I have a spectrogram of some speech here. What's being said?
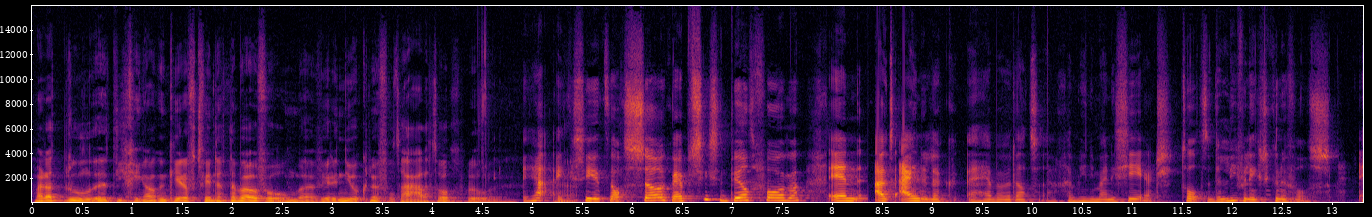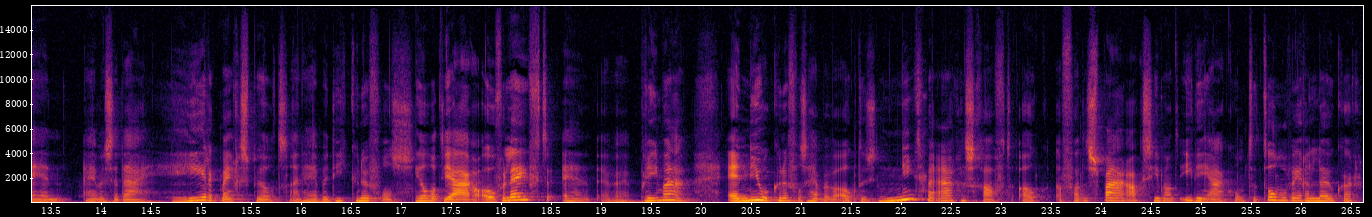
Maar dat bedoel, eh, die ging ook een keer of twintig naar boven om uh, weer een nieuwe knuffel te halen, toch? Ik bedoel, uh, ja, ik zie het nog zo. Ik heb precies het beeld voor me. En uiteindelijk hebben we dat geminimaliseerd tot de lievelingsknuffels. En hebben ze daar heerlijk mee gespeeld. En hebben die knuffels heel wat jaren overleefd. En uh, prima. En nieuwe knuffels hebben we ook dus niet meer aangeschaft. Ook van de spaaractie. Want ieder jaar komt er toch nog weer een leuker.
